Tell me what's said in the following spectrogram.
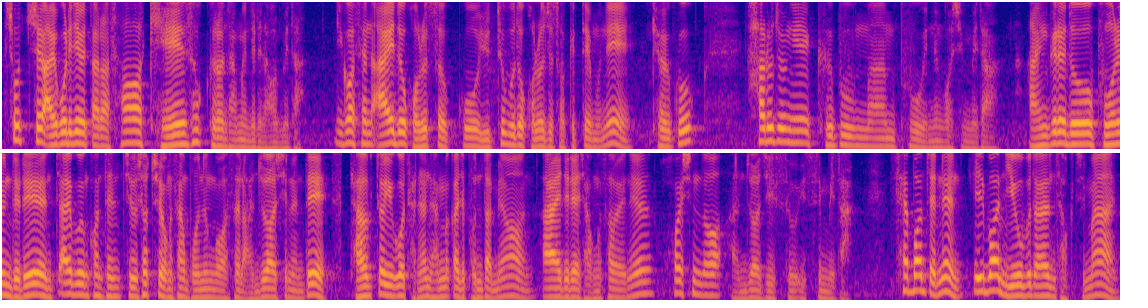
쇼츠 알고리즘에 따라서 계속 그런 장면들이 나옵니다. 이것은 아이도 걸을 수 없고 유튜브도 없기 때문에 결국 하루 종일 그 부분만 보고 있는 것입니다. 안 그래도 부모님들은 짧은 컨텐츠 쇼츠 영상 보는 것을 안 좋아하시는데 자극적이고 잔인한 장면까지 본다면 아이들의 정서에는 훨씬 더 안 좋아질 수 있습니다. 세 번째는 1번 이유보다는 적지만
